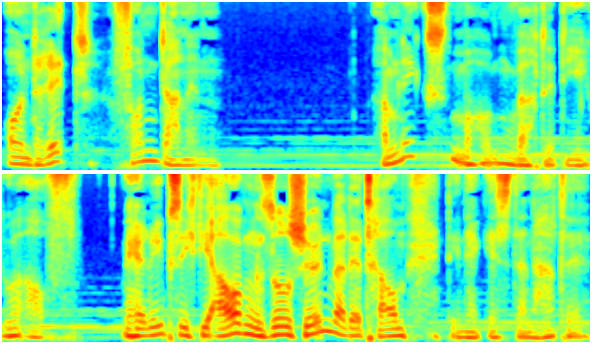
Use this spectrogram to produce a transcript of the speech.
und ritt von dannen. Am nächsten Morgen wachte Diego auf. Er rieb sich die Augen, so schön war der Traum, den er gestern hatte.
